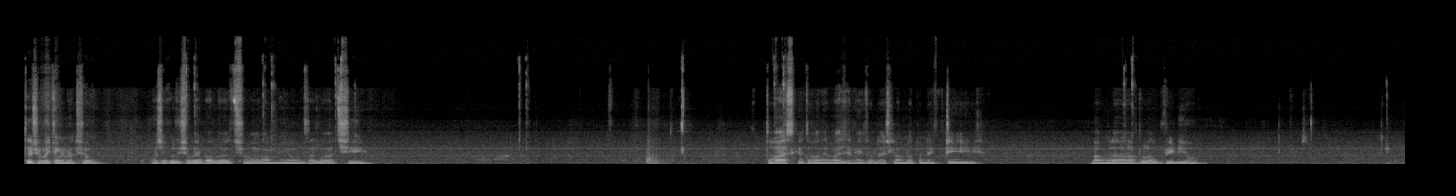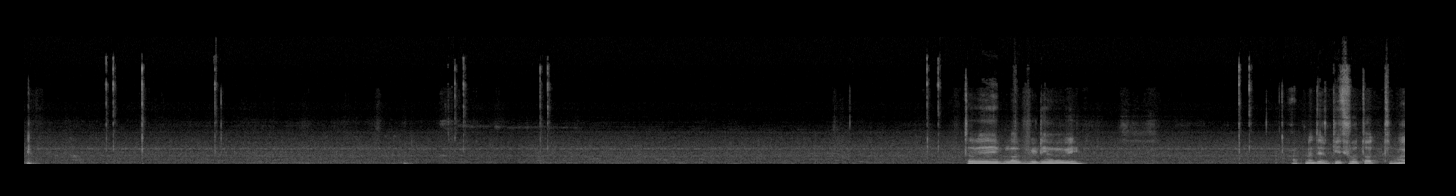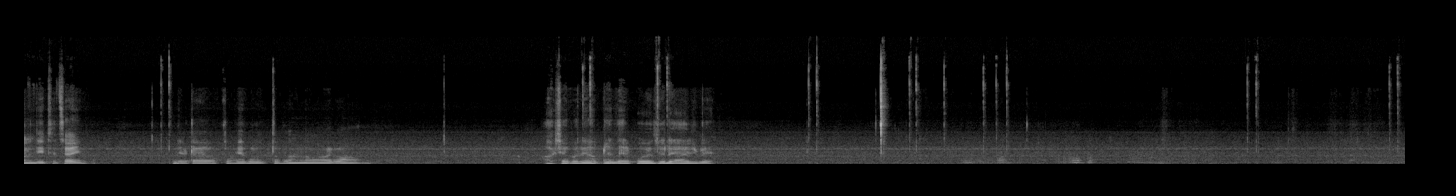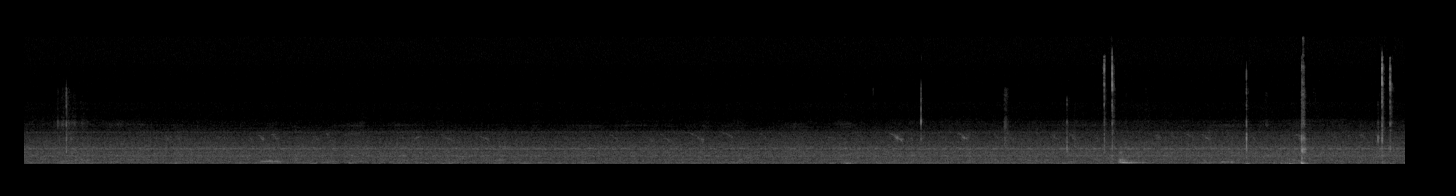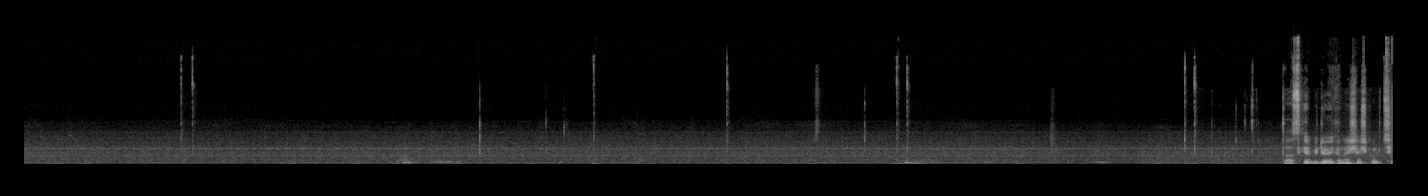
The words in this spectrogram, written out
তো সবাই কেমন আছো? আশা করি সবাই ভালো আছো, আমিও ভালো আছি। তো আজকে তোমাদের মাঝে নিয়ে চলে আসলাম নতুন একটি বাংলা ব্লগ ভিডিও। তো এই ব্লগ ভিডিও ভিডিওই আপনাদের কিছু তথ্য আমি দিতে চাই, যেটা খুবই গুরুত্বপূর্ণ এবং আশা করি আপনাদের প্রয়োজনে আসবে। তো আজকের ভিডিও এখানেই শেষ করছি।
